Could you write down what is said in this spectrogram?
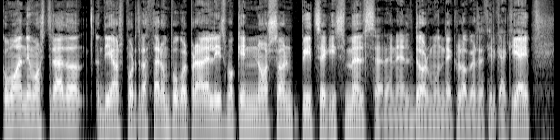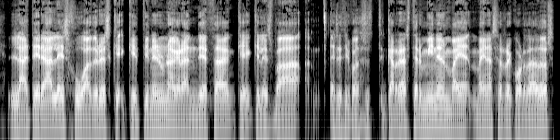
como han demostrado, digamos, por trazar un poco el paralelismo, que no son Pitzek y Smelser en el Dortmund de Klopp. Es decir, que aquí hay laterales, jugadores que, tienen una grandeza que, les va... Es decir, cuando sus carreras terminen, vayan, a ser recordados,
